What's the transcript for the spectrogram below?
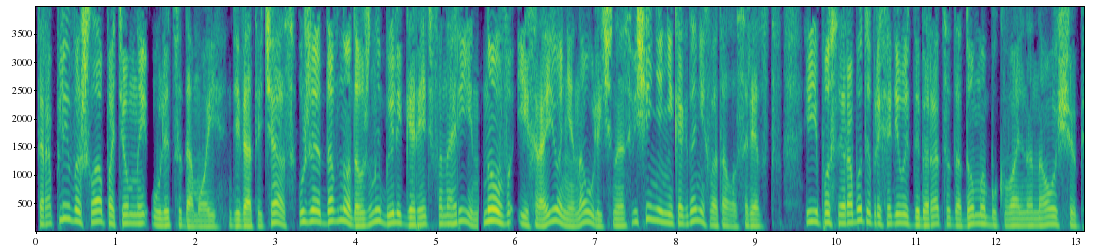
торопливо шла по темной улице домой. Девятый час, уже давно должны были гореть фонари, но в их районе на уличное освещение никогда не хватало средств, и после работы приходилось добираться до дома буквально на ощупь.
